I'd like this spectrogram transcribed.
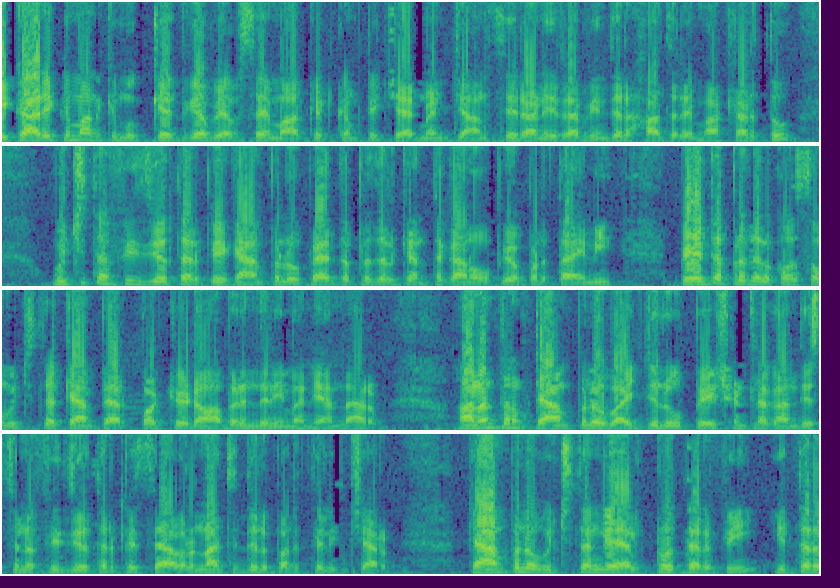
ఈ కార్యక్రమానికి ముఖ్య అతిథిగా వ్యవసాయ market committee chairman Jhansi Rani Ravinder హాజరై మాట్లాడుతూ ఉచిత ఫిజియోథెరపీ క్యాంపులు పేద ప్రజలకు ఎంతగానో ఉపయోగపడతాయని పేద ప్రజల కోసం ఉచిత క్యాంప్ ఏర్పాటు చేయడం అభినందనీయమని అన్నారు. అనంతరం క్యాంపులో వైద్యులు పేషెంట్లకు అందిస్తున్న ఫిజియోథెరపీ సేవలను అతిథులు పరిశీలించారు. క్యాంపులో ఉచితంగా ఎలక్ట్రోథెరపీ ఇతర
